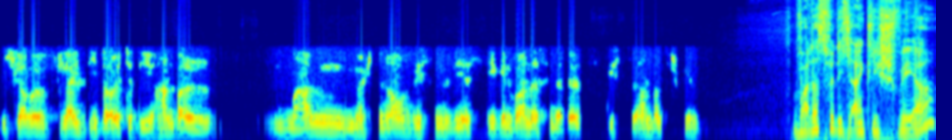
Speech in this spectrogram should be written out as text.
ich glaube, vielleicht die Leute, die Handball magen, möchten auch wissen, wie es irgendwann das in der Welt ist, Handball zu spielen. War das für dich eigentlich schwer,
